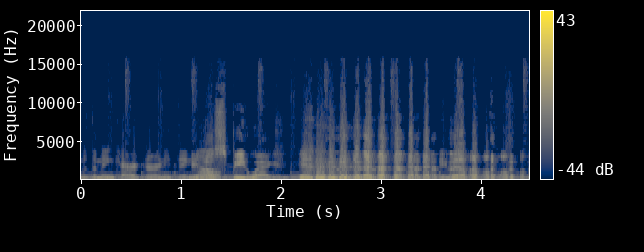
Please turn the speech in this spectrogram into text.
with the main character or anything. Ain't No, no speedwagon. no.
